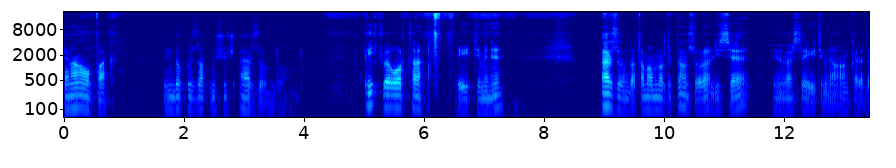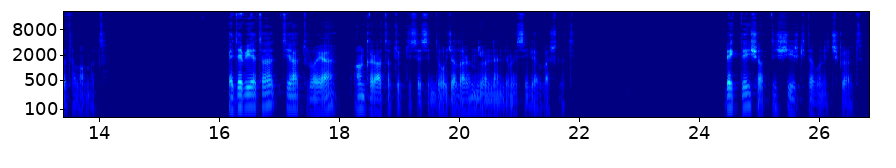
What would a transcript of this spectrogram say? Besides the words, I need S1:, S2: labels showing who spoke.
S1: Kenan Olpak 1963 Erzurum doğumlu. İlk ve orta eğitimini Erzurum'da tamamladıktan sonra lise, üniversite eğitimini Ankara'da tamamladı. Edebiyata, tiyatroya Ankara Atatürk Lisesi'nde hocaların yönlendirmesiyle başladı. Bekleyiş adlı şiir kitabını çıkardı.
